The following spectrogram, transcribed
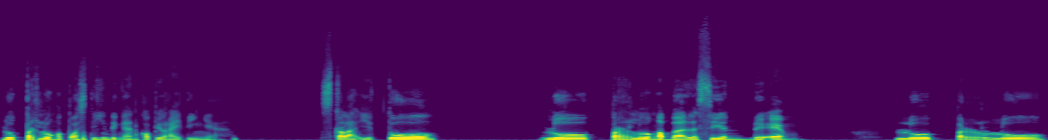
Lu perlu ngeposting dengan copywritingnya. Setelah itu lu perlu ngebalesin DM. Lu perlu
